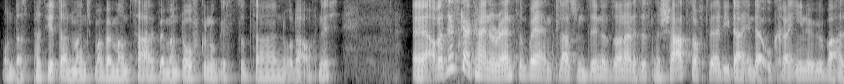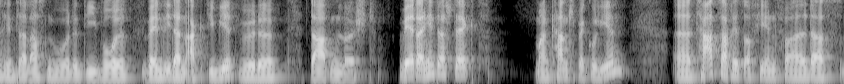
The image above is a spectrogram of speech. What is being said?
Und das passiert dann manchmal, wenn man zahlt, wenn man doof genug ist zu zahlen oder auch nicht. Äh, aber es ist gar keine Ransomware im klassischen Sinne, sondern es ist eine Schadsoftware, die da in der Ukraine überall hinterlassen wurde, die wohl, wenn sie dann aktiviert würde, Daten löscht. Wer dahinter steckt, man kann spekulieren. Äh, Tatsache ist auf jeden Fall, dass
